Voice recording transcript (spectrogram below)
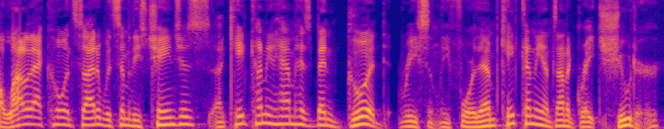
A lot of that coincided with some of these changes. Uh, Cade Cunningham has been good recently for them. Cade Cunningham's not a great shooter.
